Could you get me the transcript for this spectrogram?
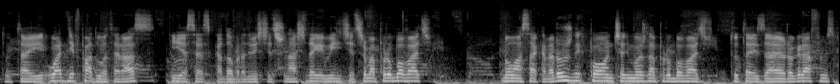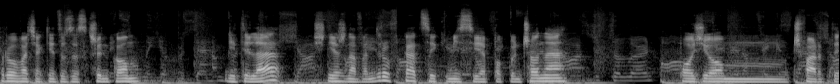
tutaj ładnie wpadło teraz i SSK, dobra 213, tak jak widzicie trzeba próbować, bo masakra. Różnych połączeń można próbować, tutaj za aerografem spróbować, jak nie to ze skrzynką. I tyle, śnieżna wędrówka, cyk, misje pokończone, poziom czwarty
